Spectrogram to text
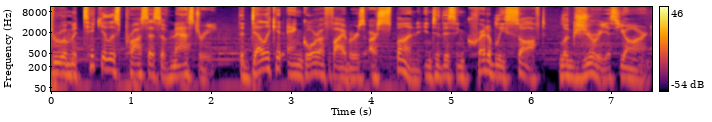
Through a meticulous process of mastery, the delicate Angora fibers are spun into this incredibly soft, luxurious yarn.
